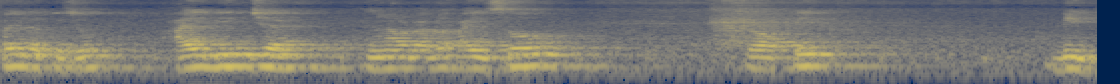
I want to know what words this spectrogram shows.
ફરી લખું છું. આઈ બિંબ છે, એના આપણે આપણે આઈસો ટ્રોપિક બિંબ.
